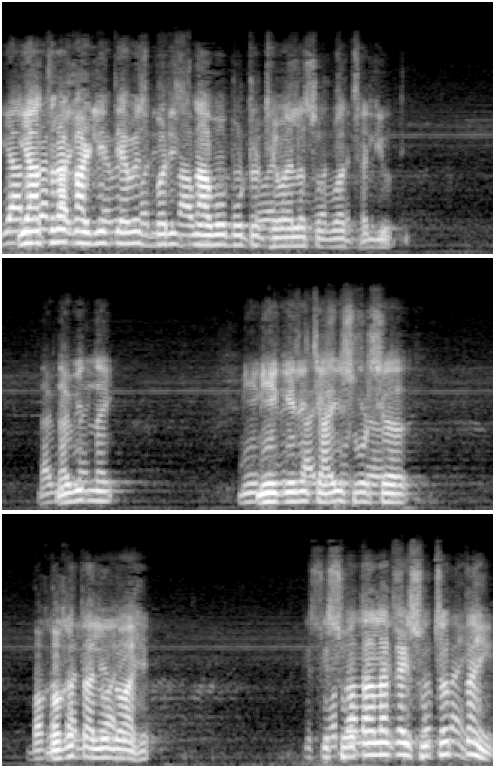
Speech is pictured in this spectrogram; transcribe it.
यात्रा काढली त्यावेळेस बरीच नावं बोट ठेवायला सुरुवात झाली होती. नवीन नाही. मी गेली चाळीस वर्ष बघत आलेलो आहे. की स्वतःला काही सुचत नाही.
